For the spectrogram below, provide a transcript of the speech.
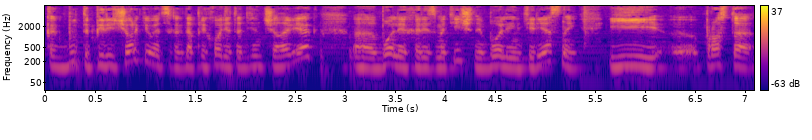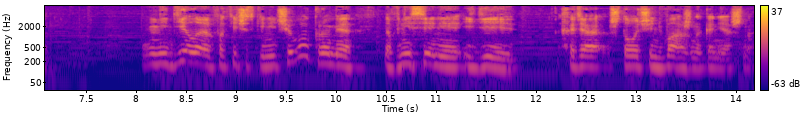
как будто перечеркивается, когда приходит один человек, э, более харизматичный, более интересный, и э, просто не делая фактически ничего, кроме внесения идеи Хотя, что очень важно, конечно,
